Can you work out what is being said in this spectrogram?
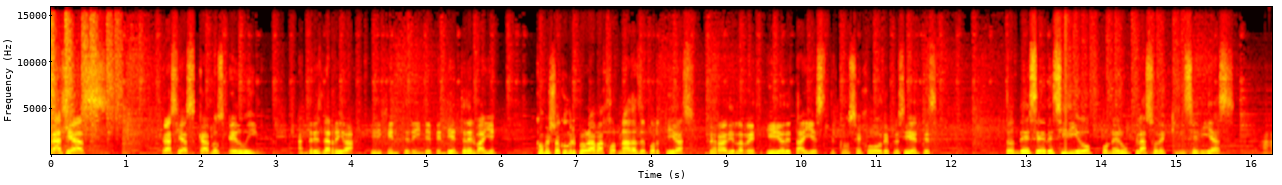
Gracias, gracias Carlos Edwin. Andrés Larriba, dirigente de Independiente del Valle, conversó con el programa Jornadas Deportivas de Radio La Red y dio detalles del Consejo de Presidentes, donde se decidió poner un plazo de 15 días a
